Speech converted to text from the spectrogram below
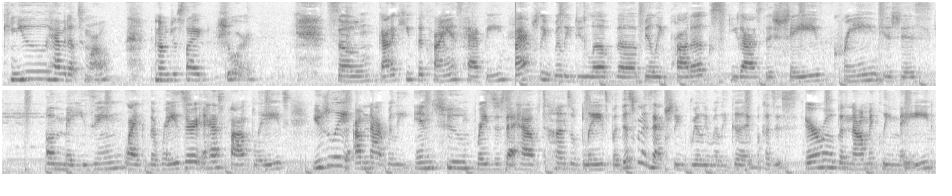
can you have it up tomorrow? And I'm just like, sure. So gotta keep the clients happy. I actually really do love the Billie products. You guys, the shave cream is just amazing. Like the razor it has five blades. Usually i'm not really into razors that have tons of blades but this one is actually really really good because it's aerodynamically made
